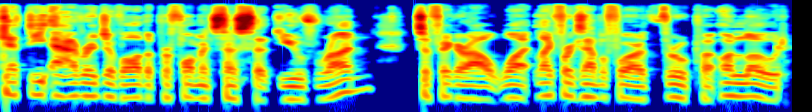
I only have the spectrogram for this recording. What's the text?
get the average of all the performance tests that you've run to figure out what, like for example, for throughput or load?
